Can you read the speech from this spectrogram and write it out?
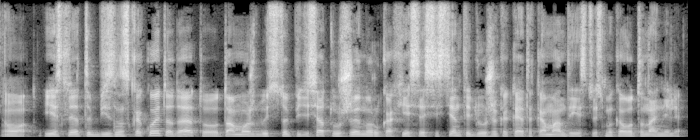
Вот. Если это бизнес какой-то, да, то там может быть 150 уже на руках есть ассистент или уже какая-то команда есть, то есть мы кого-то наняли.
